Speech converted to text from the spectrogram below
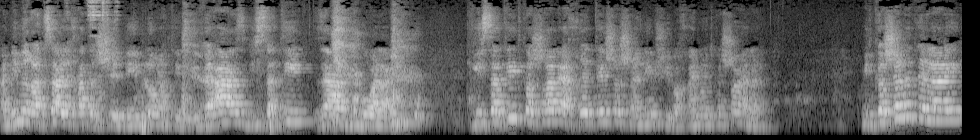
אני מרצה לך את השדים, לא מתאים לי. ואז גיסתי, זה הדיבור עליי, גיסתי התקשרה אליי אחרי תשע שנים שהיא בחיים לא התקשרה אליי. מתקשרת אליי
